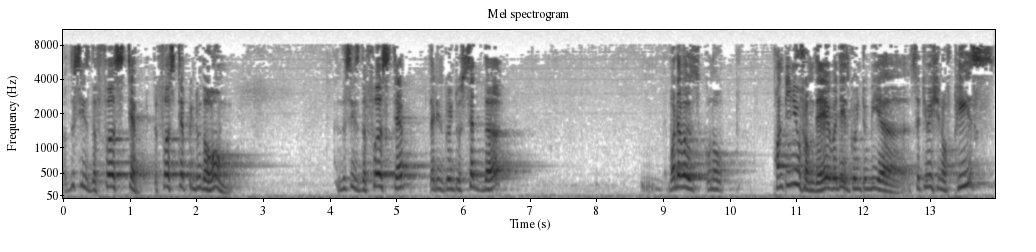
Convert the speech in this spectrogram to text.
Now, this is the first step, the first step into the home. And this is the first step that is going to set the, whatever is going to continue from there, whether it's going to be a situation of peace,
